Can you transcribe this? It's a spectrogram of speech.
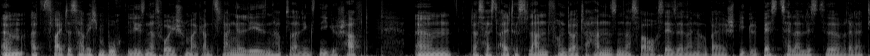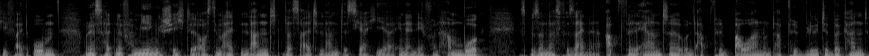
ähm, als zweites habe ich ein Buch gelesen, das wollte ich schon mal ganz lange lesen, habe es allerdings nie geschafft. Ähm, das heißt Altes Land von Dörte Hansen. Das war auch sehr, sehr lange bei der Spiegel Bestsellerliste, relativ weit oben und ist halt eine Familiengeschichte aus dem alten Land. Das alte Land ist ja hier in der Nähe von Hamburg, ist besonders für seine Apfelernte und Apfelbauern und Apfelblüte bekannt.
